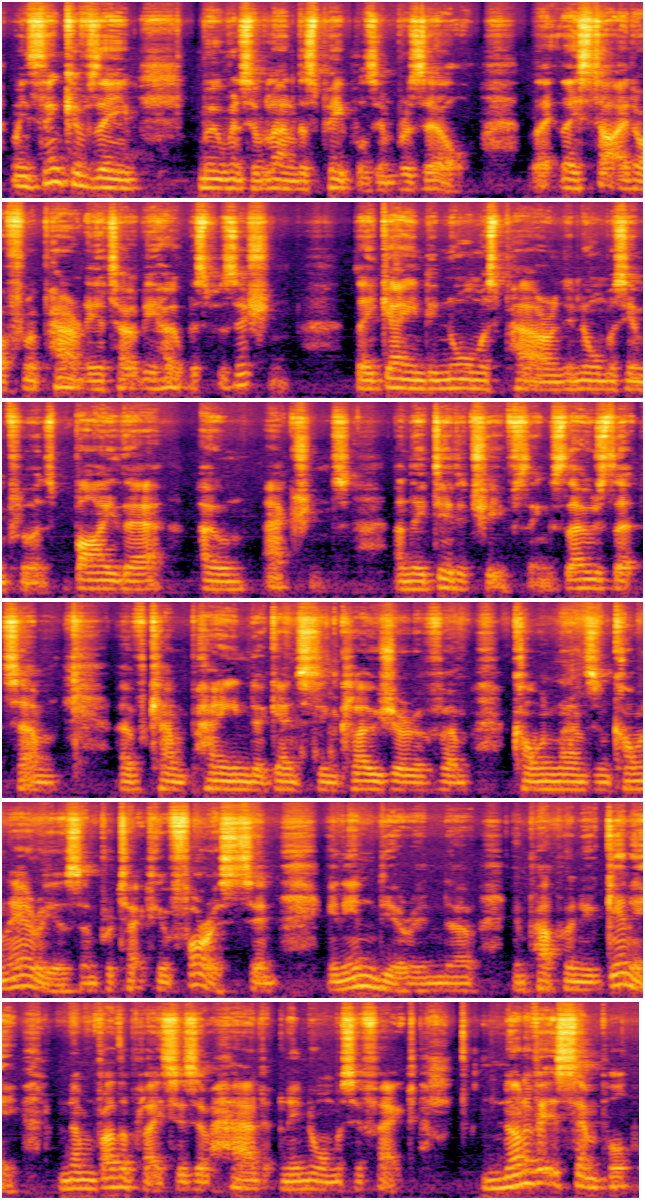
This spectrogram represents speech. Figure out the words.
I mean, think of the movements of landless peoples in Brazil. They, they started off from apparently a totally hopeless position. They gained enormous power and enormous influence by their own actions and they did achieve things. Those that um, have campaigned against enclosure of um, common lands and common areas and protecting forests in, in India, in, uh, in Papua New Guinea, a number of other places have had an enormous effect. None of it is simple,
